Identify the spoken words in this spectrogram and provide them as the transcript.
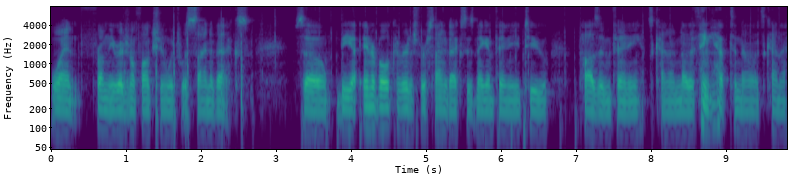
when from the original function, which was sine of x. So the interval of convergence for sine of x is negative infinity to positive infinity. It's kind of another thing you have to know. It's kind of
